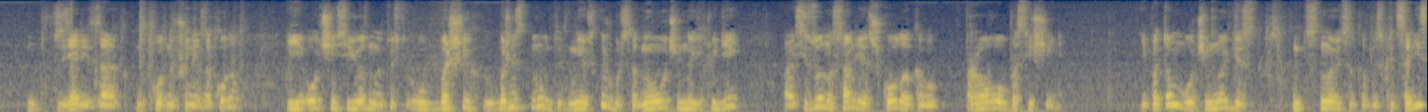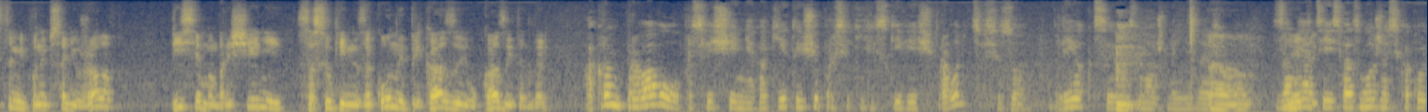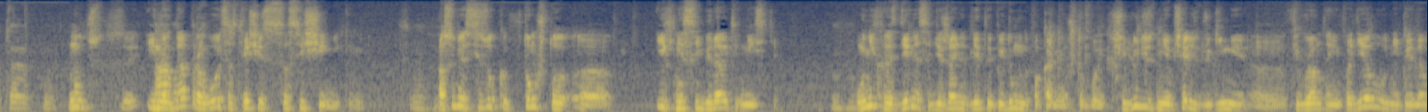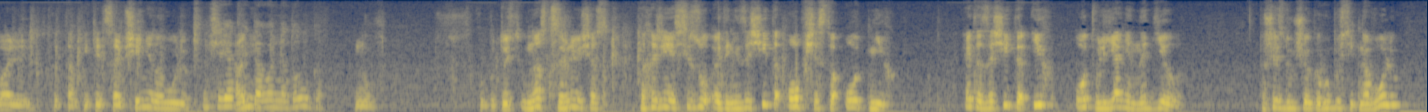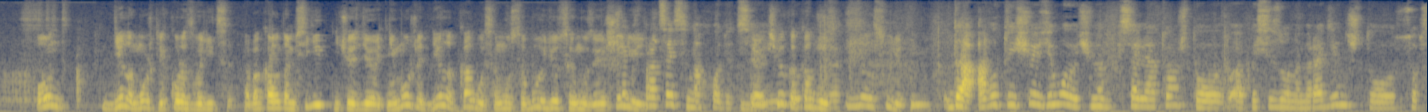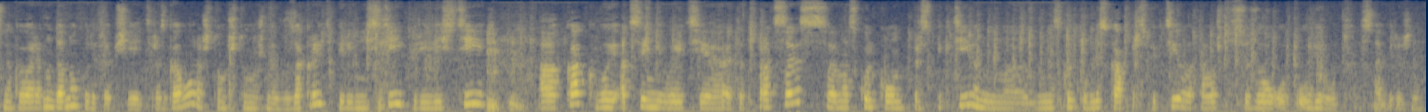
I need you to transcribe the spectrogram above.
взяли за код нарушения закона, и очень серьезно, то есть у больших, большинства, ну, не скажу большинства, но у очень многих людей а, СИЗО на самом деле школа как бы правового просвещения. И потом очень многие становятся как бы специалистами по написанию жалоб, писем, обращений со ссылками на законы, приказы, указы и так далее. А кроме правового просвещения, какие-то еще просветительские вещи проводятся в СИЗО? Лекции, возможно, не знаю. А, занятия, есть возможность какой-то... Ну, иногда проводятся встречи со священниками. Угу. Особенность СИЗО в том, что э, их не собирают вместе. Угу. У них раздельное содержание для этого придумано по камеру, чтобы люди не общались с другими э, фигурантами по делу, не передавали там какие-то сообщения на волю. Но сидят Они... довольно долго. Ну, как бы, то есть у нас, к сожалению, сейчас нахождение в СИЗО это не защита общества от них, это защита их от влияния на дело. Потому что если человека выпустить на волю, он дело может легко развалиться. А пока он там сидит, ничего сделать не может, дело как бы само собой идет к своему завершению. Человек в процессе находится. Да, человека как бы уже... судят. Да, а вот еще зимой очень много писали о том, что а, по сезону номер один, что, собственно говоря, ну давно ходят вообще эти разговоры о том, что нужно его закрыть, перенести, перевести. А как вы оцениваете этот процесс, насколько он перспективен, насколько близка перспектива того, что СИЗО уберут с набережной?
